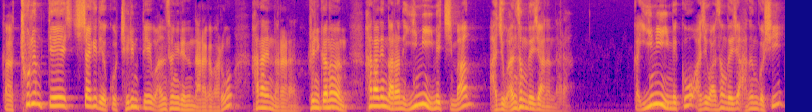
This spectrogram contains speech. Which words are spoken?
그러니까 초림 때 시작이 되었고 재림 때 완성이 되는 나라가 바로 하나님 나라라는. 그러니까는 하나님 나라는 이미 임했지만 아직 완성되지 않은 나라. 그러니까 이미 임했고 아직 완성되지 않은 것이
